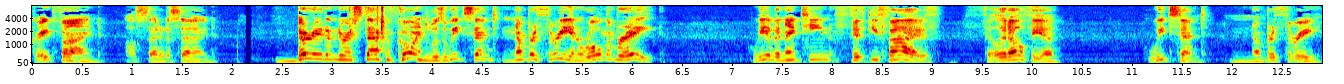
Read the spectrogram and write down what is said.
Great find. I'll set it aside. Buried under a stack of coins was wheat cent number three in roll number eight we have a 1955 Philadelphia wheat cent number three.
